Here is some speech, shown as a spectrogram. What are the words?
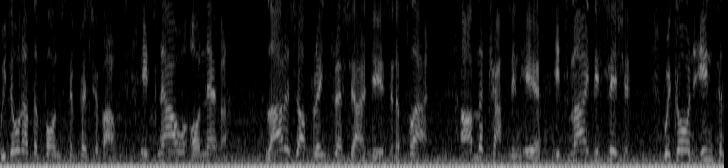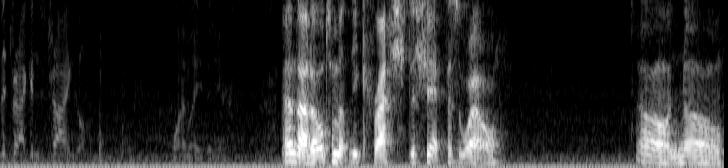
We don't have the funds to piss about. It's now or never. Lara's offering fresh ideas and a plan. I'm the captain here. It's my decision. We're going into the Dragon's Triangle. Why am I even here? And that ultimately crashed the ship as well. Oh no.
